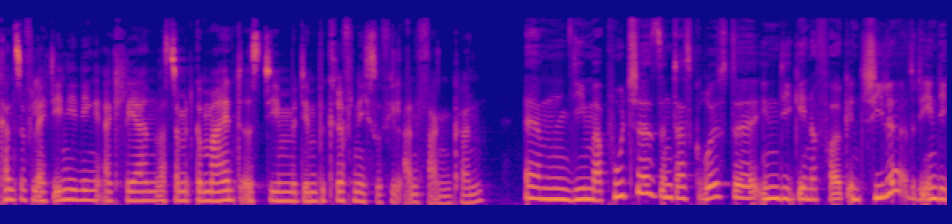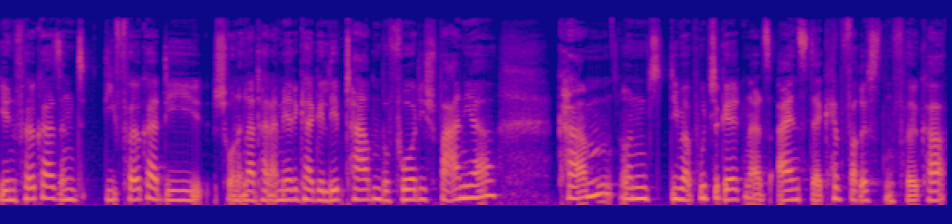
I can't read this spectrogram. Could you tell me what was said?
Kannst du vielleicht denjenigen erklären, was damit gemeint ist, die mit dem Begriff nicht so viel anfangen können? Ähm, die Mapuche sind das größte indigene Volk in Chile. Also die indigenen Völker sind die Völker, die schon in Lateinamerika gelebt haben, bevor die Spanier kamen. Und die Mapuche gelten als eins der kämpferischsten Völker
